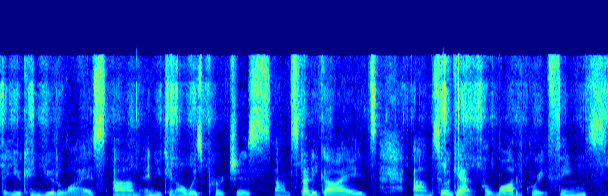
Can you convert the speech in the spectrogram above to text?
that you can utilize, um, and you can always purchase um, study guides. so again, a lot of great things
